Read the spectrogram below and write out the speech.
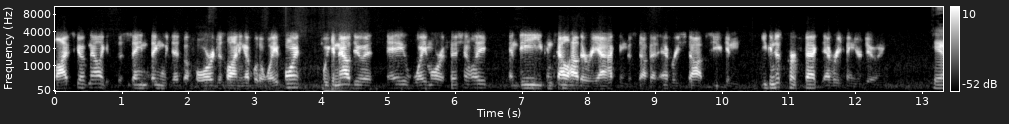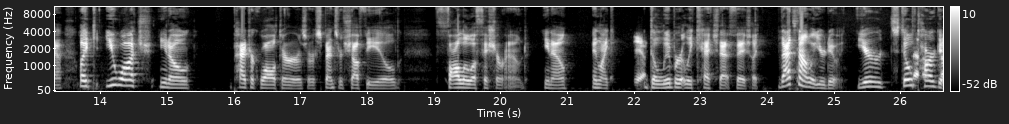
live scope now, like it's the same thing we did before, just lining up with a waypoint. We can now do it a way more efficiently, and b you can tell how they're reacting to stuff at every stop, so you can you can just perfect everything you're doing. Yeah, like you watch, you know, Patrick Walters or Spencer Shuffield follow a fish around, you know, and like yeah. deliberately catch that fish. Like that's not what you're doing. You're still no, target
